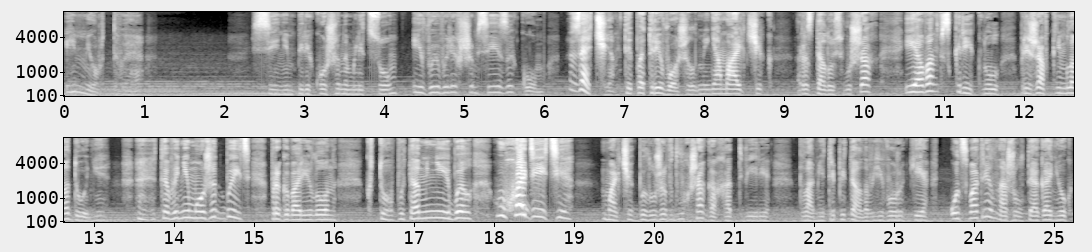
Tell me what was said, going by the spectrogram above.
и мертвая. Синим перекошенным лицом и вывалившимся языком. «Зачем ты потревожил меня, мальчик?» Раздалось в ушах, и Аван вскрикнул, прижав к ним ладони. «Этого не может быть!» — проговорил он. «Кто бы там ни был, уходите!» Мальчик был уже в двух шагах от двери. Пламя трепетало в его руке. Он смотрел на желтый огонек,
